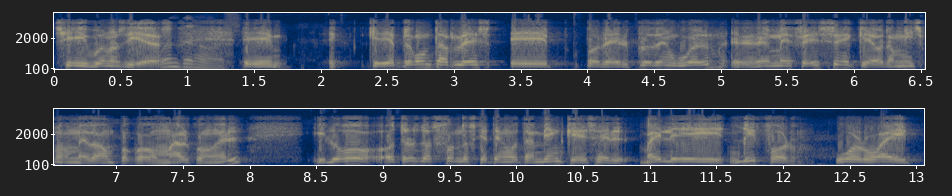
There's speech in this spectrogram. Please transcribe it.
Sí, buenos días. Cuéntenos. Eh, Eh, quería preguntarles eh, por el Prudent Well, el MFS, que ahora mismo me va un poco mal con él, y luego otros dos fondos que tengo también, que es el Bailey Gifford Worldwide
